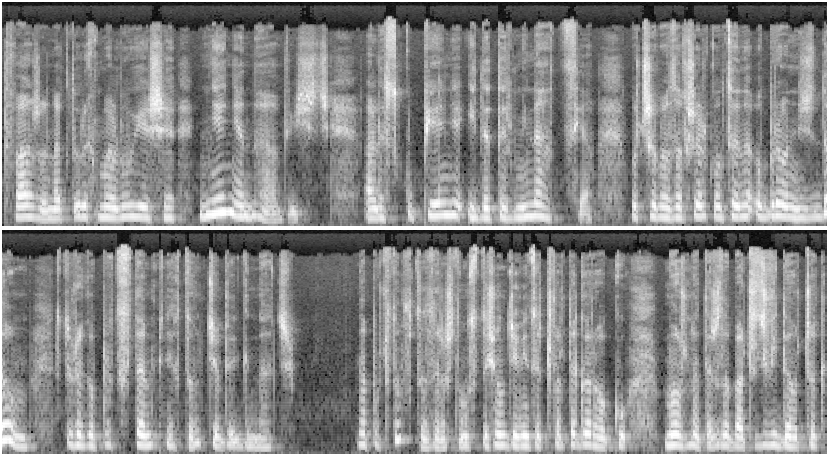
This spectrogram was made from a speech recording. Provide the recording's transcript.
Twarze, na których maluje się nie nienawiść, ale skupienie i determinacja, bo trzeba za wszelką cenę obronić dom, z którego podstępnie chcą cię wygnać. Na pocztówce zresztą z 1904 roku można też zobaczyć widoczek,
